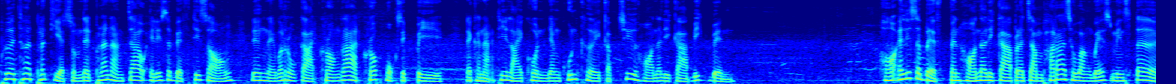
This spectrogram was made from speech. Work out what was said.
เพื่อเทิดพระเกียรติสมเด็จพระนางเจ้าเอลิซาเบธที่2เนื่องในวโรกาสครองราชครบ 60 ปี ในขณะที่หลายคนยังคุ้นเคยกับชื่อหอนาฬิกาบิ๊กเบนหอเอลิซาเบธเป็นหอนาฬิกาประจำพระราชวังเวสต์มินสเตอร์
